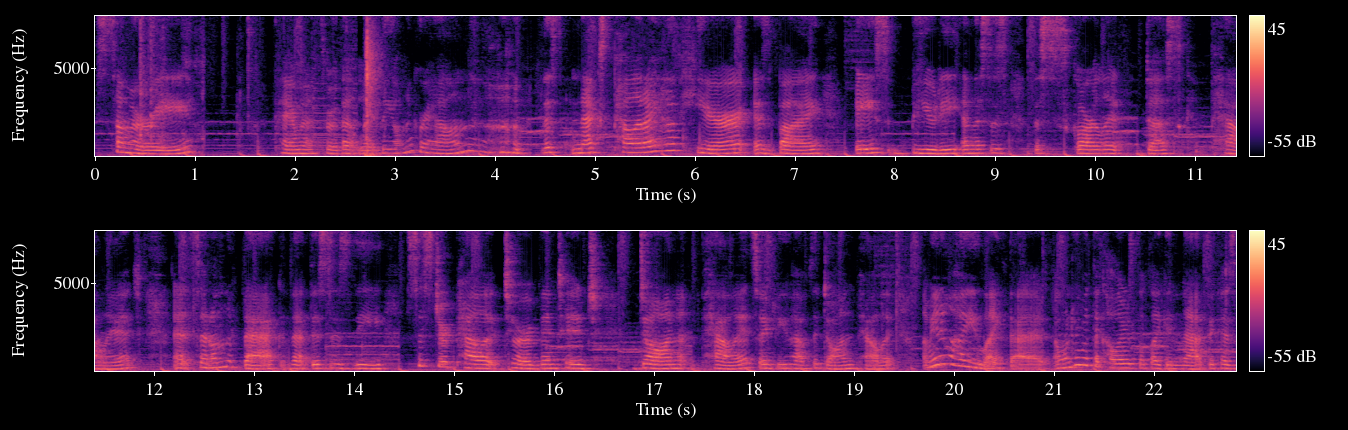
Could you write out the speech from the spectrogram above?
summery. Okay, I'm gonna throw that lightly on the ground. this next palette I have here is by Ace Beauty, and this is the Scarlet Dusk palette. And it said on the back that this is the sister palette to our vintage Dawn palette. So if you have the Dawn palette, let me know how you like that. I wonder what the colors look like in that because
